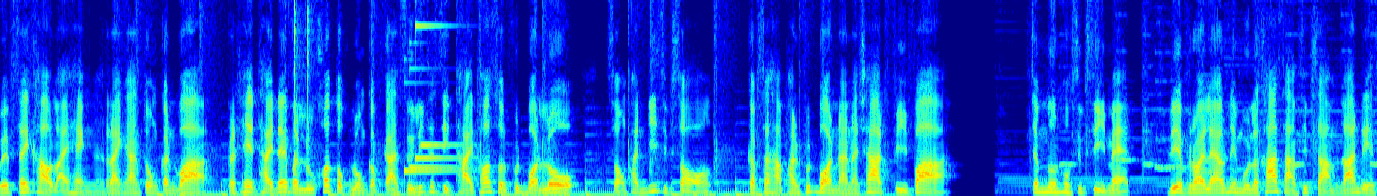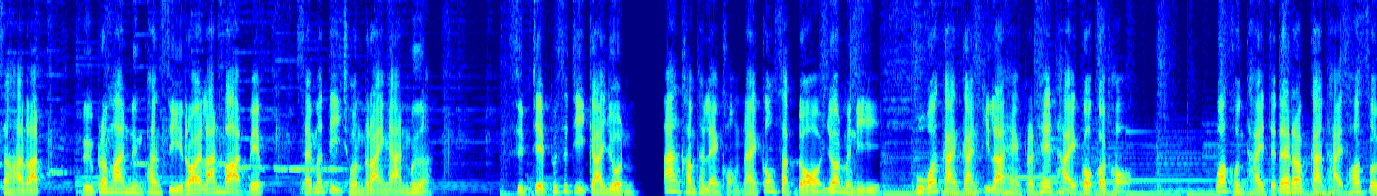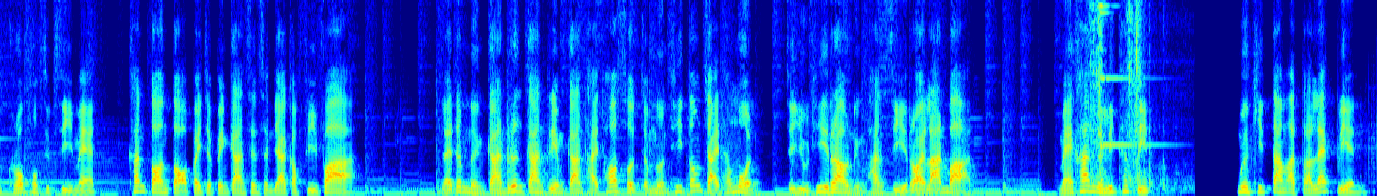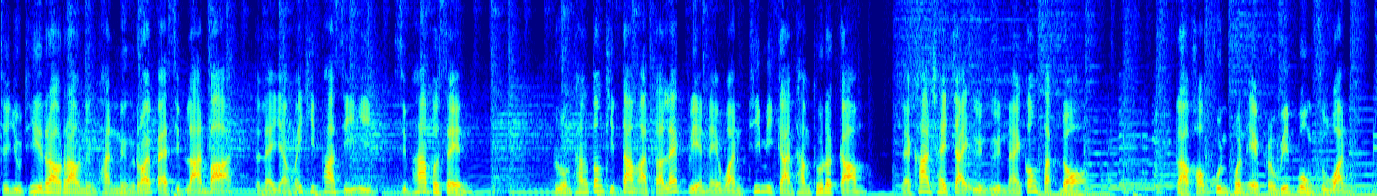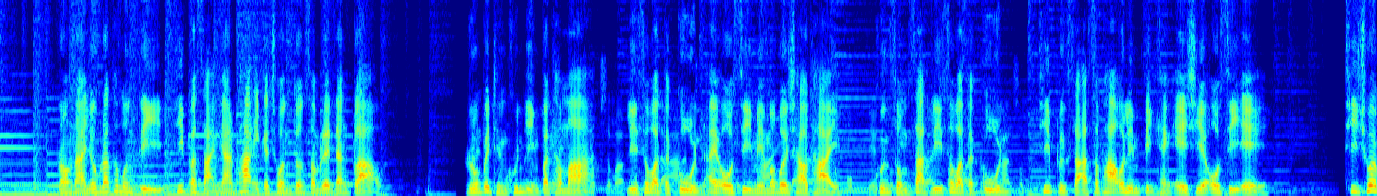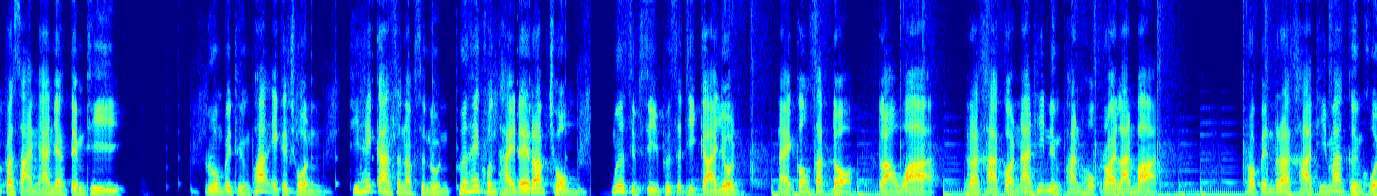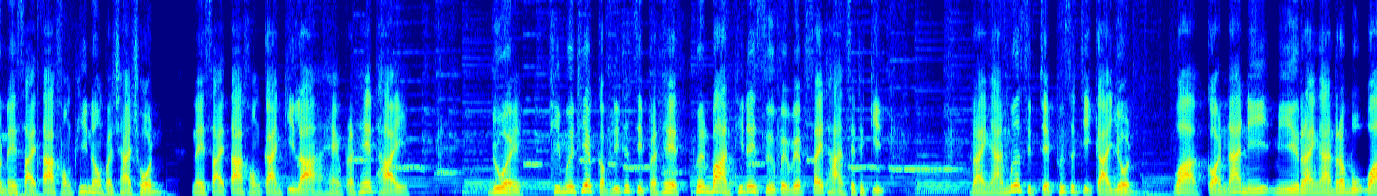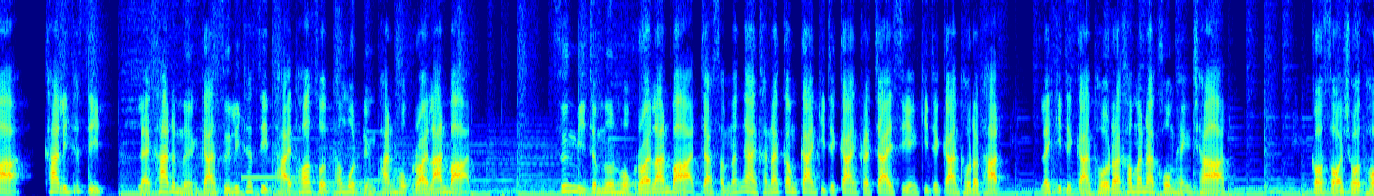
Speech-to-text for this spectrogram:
เว็บไซต์ข่าวหลายแห่งรายงานตรงกันว่า ประเทศไทยได้บรรลุข้อตกลงกับการซื้อลิขสิทธิ์ถ่ายทอดสดฟุตบอลโลก 2022 กับสหพันธ์ฟุตบอลนานาชาติฟีฟ่าจำนวน 64 แมตช์เรียบร้อยแล้วในมูลค่า 33 ล้านเหรียญสหรัฐ หรือประมาณ 1,400 ล้านบาทเว็บไซต์มติชนรายงานเมื่อ 17 พฤศจิกายน อ้างคำแถลงของนายก้องศักดิ์ดอยอดมณี ผู้ว่าการการกีฬาแห่งประเทศไทยกกทว่าคนไทยจะได้รับการถ่ายทอดสดครบ 64 แมตช์ ขั้นตอนต่อไปจะเป็นการเซ็นสัญญากับฟีฟ่าและดำเนินการเรื่องการเตรียมการถ่ายทอดสดจำนวนที่ต้องจ่ายทั้งหมด จะอยู่ที่ราว 1,400 ล้านบาท แม้ค่าเงินลิขสิทธิ์ เมื่อคิดตามอัตราแลกเปลี่ยนจะอยู่ที่ราวๆ1,180 ล้านบาท แต่ยังไม่คิดภาษีอีก 15%รวมทั้งต้องคิดตามอัตราแลกเปลี่ยนในวันที่มีการทำธุรกรรม และค่าใช้จ่ายอื่น ๆ ในก้องศักดอกล่าวขอบคุณพลเอกประวิตยวงสุวรรณ รองนายกรัฐมนตรีที่ประสานงานภาคเอกชนจนสำเร็จดังกล่าว รวมไปถึงคุณหญิงปัทมาลีสวัสดิ์ตระกูล IOC เมมเบอร์ชาวไทย คุณสมศักดิ์ลีสวัสดิ์ตระกูล ที่ปรึกษาสภาโอลิมปิกแห่งเอเชีย OCA ที่ช่วยประสานงานอย่างเต็มที่ รวมไปถึงภาคเอกชนที่ให้การสนับสนุนเพื่อให้คนไทยได้รับชม เมื่อ 14 พฤศจิกายน นายก้องศักดิ์ดอกกล่าวว่า ราคาก่อนหน้าที่ 1,600 ล้านบาท เพราะเป็นราคาที่มากเกินควรในสายตาของพี่น้องประชาชน ในสายตาของการกีฬาแห่งประเทศไทย ด้วยที่เมื่อเทียบกับลิขสิทธิ์ประเทศเพื่อนบ้านที่ได้ซื้อไปเว็บไซต์ฐานเศรษฐกิจ รายงานเมื่อ 17 พฤศจิกายน ว่าก่อนหน้านี้มีรายงานระบุว่าค่าลิขสิทธิ์และค่าดำเนินการซื้อลิขสิทธิ์ถ่ายทอดสดทั้งหมด 1,600 ล้านบาท ซึ่งมีจำนวน 600 ล้านบาท จากสำนักงานคณะกรรมการกิจการกระจายเสียงกิจการโทรทัศน์ และกิจการโทรคมนาคมแห่งชาติ กสชท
